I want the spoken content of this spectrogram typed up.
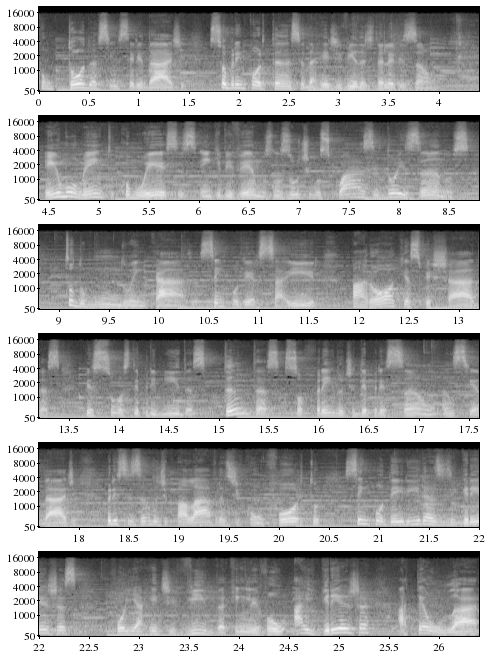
com toda a sinceridade sobre a importância da Rede Vida de televisão. Em um momento como esses em que vivemos nos últimos quase dois anos, todo mundo em casa, sem poder sair, paróquias fechadas, pessoas deprimidas, tantas sofrendo de depressão, ansiedade, precisando de palavras de conforto, sem poder ir às igrejas, foi a Rede Vida quem levou a igreja até o lar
